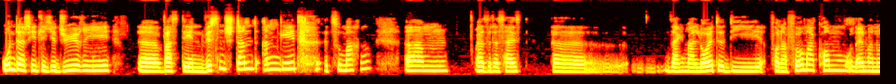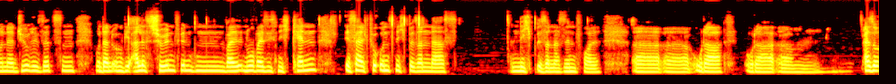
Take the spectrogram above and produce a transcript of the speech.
unterschiedliche Jury, äh, was den Wissensstand angeht, zu machen. Ähm, also das heißt, äh, sage ich mal, Leute, die von einer Firma kommen und einfach nur in der Jury sitzen und dann irgendwie alles schön finden, weil nur weil sie es nicht kennen, ist halt für uns nicht besonders nicht besonders sinnvoll. Äh, äh, oder oder ähm, also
